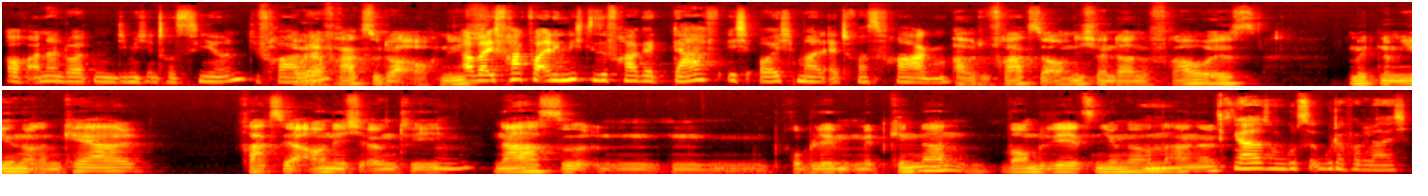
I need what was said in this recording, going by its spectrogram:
auch anderen Leuten, die mich interessieren, die Frage. aber da fragst du doch auch nicht. Aber ich frage vor allen Dingen nicht diese Frage, darf ich euch mal etwas fragen? Aber du fragst ja auch nicht, wenn da eine Frau ist mit einem jüngeren Kerl, fragst du ja auch nicht irgendwie, Mhm. na, hast du ein, ein Problem mit Kindern, warum du dir jetzt einen jüngeren Mhm. angelst? Ja, das ist ein guter, guter Vergleich.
